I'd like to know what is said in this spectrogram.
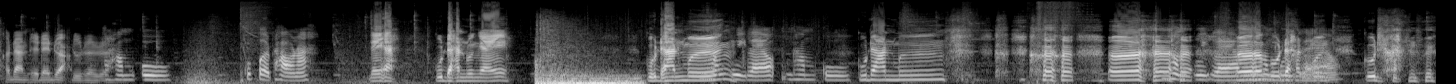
เขาดันเธอได้ด้วย ดูดูดูจะทำกู กูเปิดเผานะนี่ไง กูดันมึงไง กูดันมึง ทำกูอีกแล้วมึงทำกูกูดันมึง เออมึงทำกูอีกแล้วเออมึงทำกูดันมึงอีกแล้วกูดันมึง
